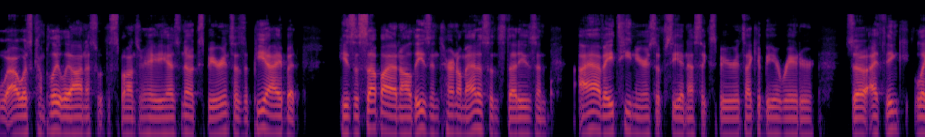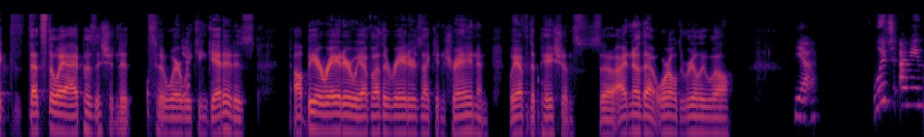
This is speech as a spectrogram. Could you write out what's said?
I was completely honest with the sponsor. Hey, he has no experience as a PI, but he's a sub on all these internal medicine studies, and I have 18 years of CNS experience. I could be a rater, so I think like that's the way I positioned it to where we can get it is I'll be a rater. We have other raters I can train, and we have the patients. So I know that world really well. Yeah, which I mean,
